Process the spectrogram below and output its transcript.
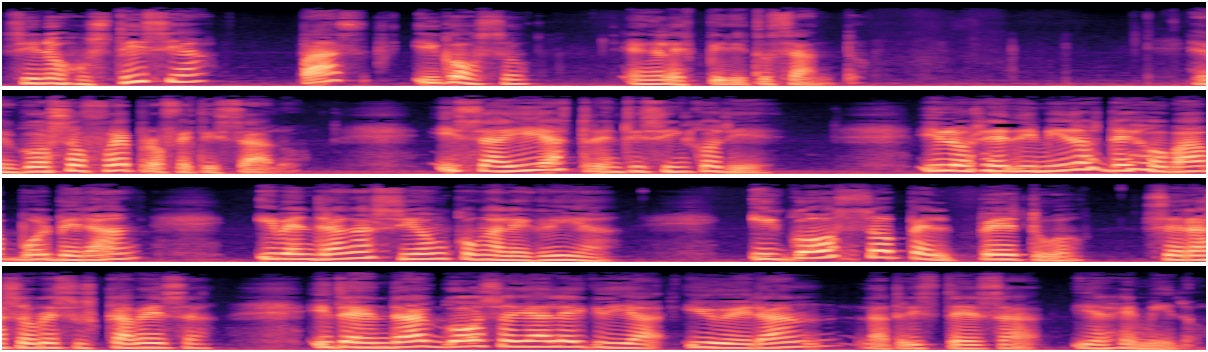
sino justicia, paz y gozo en el Espíritu Santo. El gozo fue profetizado. Isaías 35:10. Y los redimidos de Jehová volverán y vendrán a Sión con alegría, y gozo perpetuo será sobre sus cabezas, y tendrán gozo y alegría, y oirán la tristeza y el gemido.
